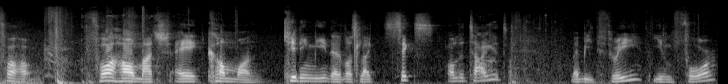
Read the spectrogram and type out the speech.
For how, for how much? Hey, come on. Kidding me? That was like 6 on the target? Maybe 3, even 4?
